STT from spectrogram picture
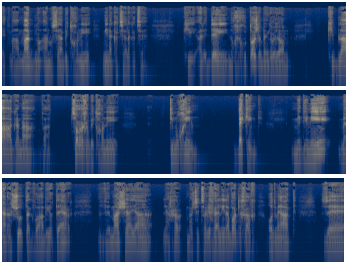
ואת מעמד הנושא הביטחוני מן הקצה לקצה. כי על ידי נוכחותו של בן גוריון, קיבלה ההגנה והצורך הביטחוני תימוכין, בקינג, מדיני מהרשות הגבוהה ביותר, ומה שהיה, לאחר, מה שצריך היה להילוות לכך עוד מעט, זה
